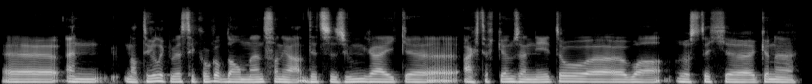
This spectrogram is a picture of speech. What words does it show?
Eh, en natuurlijk wist ik ook op dat moment van, ja, dit seizoen ga ik eh, achter Kums en Neto eh, wat rustig eh, kunnen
